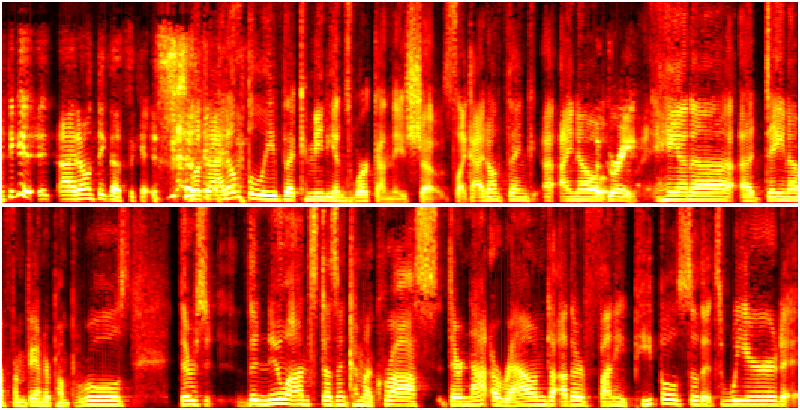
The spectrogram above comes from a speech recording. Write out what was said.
I think it, it I don't think that's the case. Look, I don't believe that comedians work on these shows. Like, I don't think I know. Agree. Hannah, uh, Dayna from Vanderpump Rules. There's the nuance doesn't come across. They're not around other funny people, so that's weird.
